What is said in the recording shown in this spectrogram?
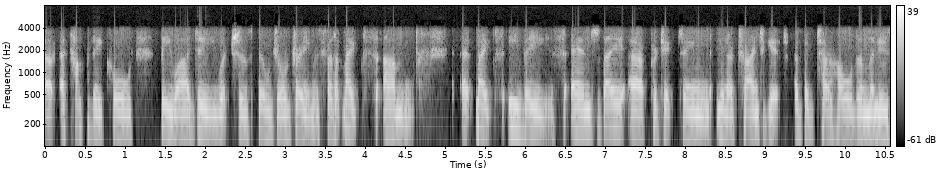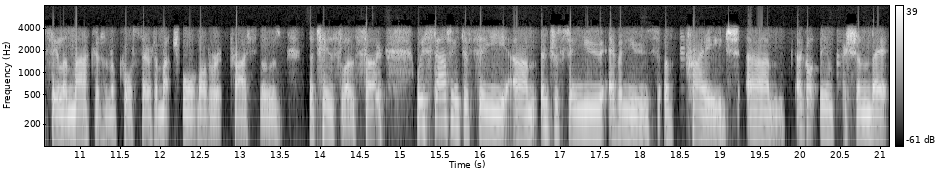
a, a company called BYD, which is Build Your Dreams, but it makes um, it makes EVs, and they are projecting, you know, trying to get a big toehold in the New Zealand market, and of course they're at a much more moderate price than the Teslas. So we're starting to see um, interesting new avenues of trade. Um, I got the impression that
